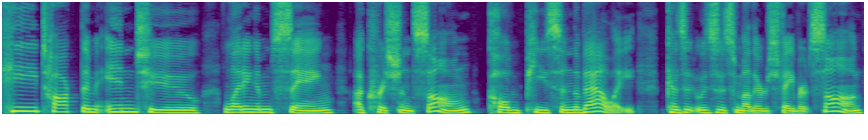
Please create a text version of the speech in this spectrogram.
he talked them into letting him sing a Christian song called Peace in the Valley because it was his mother's favorite song.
